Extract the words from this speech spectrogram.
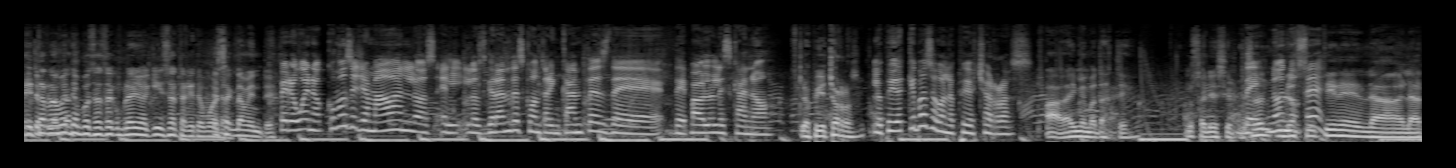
te eternamente puedes hacer cumpleaños de 15 hasta que te mueras. Exactamente. Pero bueno, ¿cómo se llamaban los, el- los grandes contrincantes de, de Pablo Lescano? Los pibechorros. Los pibes, ¿Qué pasó con los pibes chorros? Ah, ahí me mataste. No sabía decirte. Son no, no los sé. que tienen la, la-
